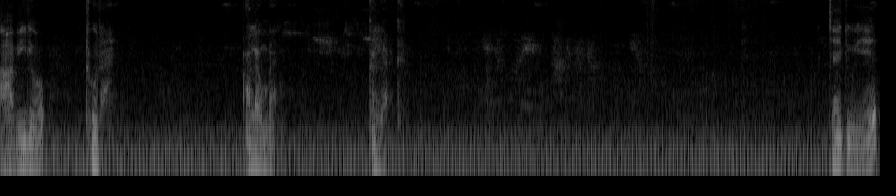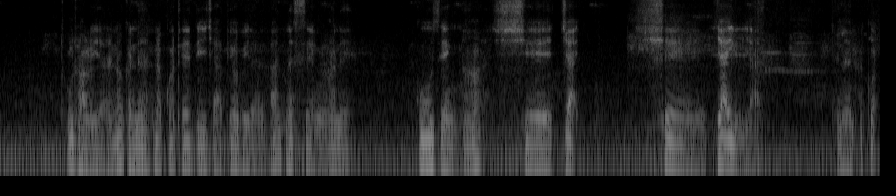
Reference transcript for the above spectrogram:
အာပြီးတော့ထိုးတာအလုံးပဲကလပ်ကြိုက်တူရင်ထိုးထားလို့ရတယ်နော်ကနန်းနှစ်ကွက်သေးတေချာပြောပြတာက25နဲ့95 share ကြိုက် share ရိုက်လို့ရတယ်ကနန်းနှစ်ကွက်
